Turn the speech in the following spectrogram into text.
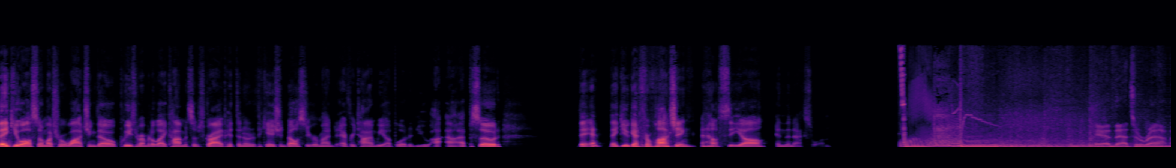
Thank you all so much for watching, though. Please remember to like, comment, subscribe, hit the notification bell so you're reminded every time we upload a new uh, episode. yeah, thank you again for watching, and I'll see y'all in the next one. And that's a wrap.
